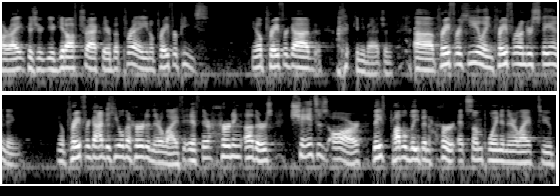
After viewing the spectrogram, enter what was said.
all right? Because you get off track there. But pray, you know, pray for peace. You know, pray for God. Can you imagine? Uh, pray for healing. Pray for understanding. You know, pray for God to heal the hurt in their life. If they're hurting others, chances are they've probably been hurt at some point in their life too.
